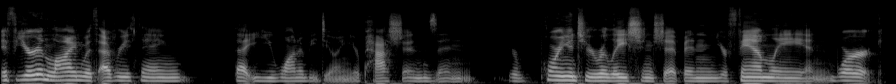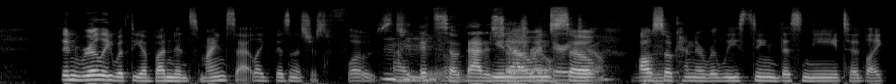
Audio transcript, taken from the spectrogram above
if you're in line with everything that you want to be doing your passions and you're pouring into your relationship and your family and work then really with the abundance mindset like business just flows I- to it's so that is you so know true. and Very so true. also kind of releasing this need to like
